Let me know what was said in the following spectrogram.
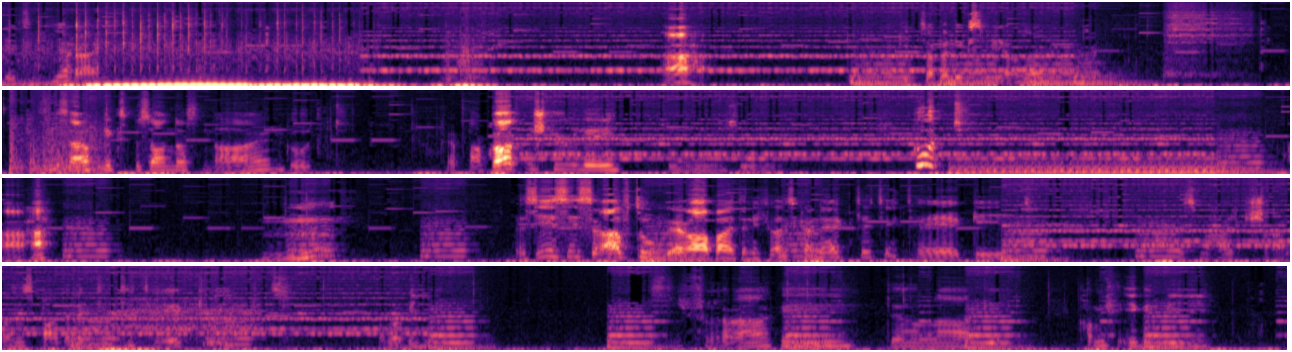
Geht's hier rein? Aha. Hier gibt's aber nichts mehr, oder? Ist auch nichts Besonderes. Nein, gut. Ein paar Gartenstühle. So, so. Gut. Aha. Hm. Es ist es Aufzug erarbeiten, nicht weil es keine Elektrizität gibt. Da müssen wir halt schauen, dass es bald Elektrizität gibt. Aber wie? Das ist die Frage der Lage. Komme ich irgendwie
